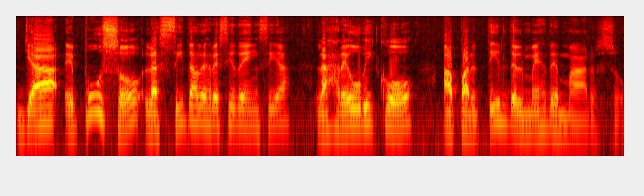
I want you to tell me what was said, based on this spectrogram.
ya eh, puso las citas de residencia, las reubicó a partir del mes de marzo.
